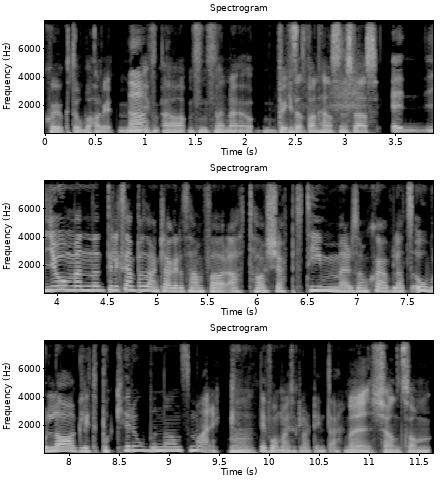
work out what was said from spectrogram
sjukt obehagligt. Ja. Ja, men eh, på vilket sätt var han hänsynslös? Eh, jo, men till exempel så anklagades han för att ha köpt timmer som skövlats olagligt på kronans mark. Mm. Det får man ju såklart inte. Nej, känt som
